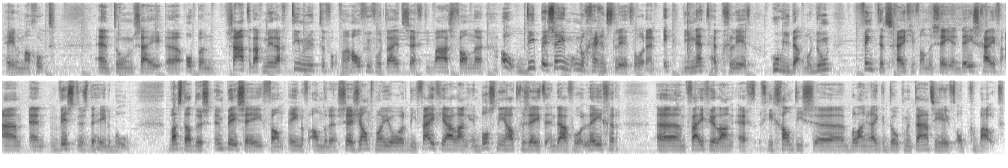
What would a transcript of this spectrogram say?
Helemaal goed. En toen zei uh, op een zaterdagmiddag, 10 minuten of een half uur voor tijd, zegt die baas van... Uh, oh, die PC moet nog geïnstalleerd worden. En ik, die net heb geleerd hoe je dat moet doen, vinkte het schijfje van de C en D schijf aan en wist dus de hele boel. Was dat dus een PC van een of andere sergeant-majoor die vijf jaar lang in Bosnië had gezeten en daarvoor leger uh, vijf jaar lang echt gigantisch uh, belangrijke documentatie heeft opgebouwd.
